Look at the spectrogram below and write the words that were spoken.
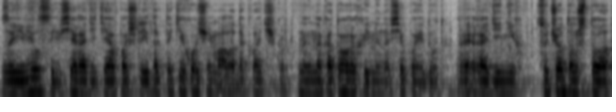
заявился, и все ради тебя пошли. Так таких очень мало докладчиков, на, на которых именно все пойдут ра- ради них. С учетом, что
